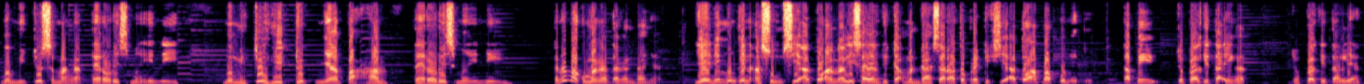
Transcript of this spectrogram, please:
memicu semangat terorisme ini, memicu hidupnya paham terorisme ini. Kenapa aku mengatakan banyak? Ya ini mungkin asumsi atau analisa yang tidak mendasar atau prediksi atau apa pun itu. Tapi coba kita ingat, coba kita lihat,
